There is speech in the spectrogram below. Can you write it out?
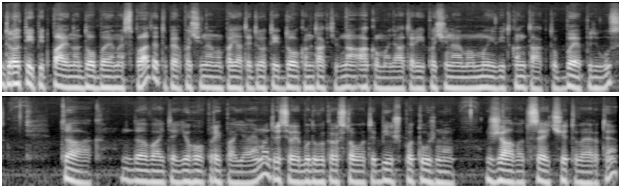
Дроти підпаяно до БМС плати. Тепер починаємо паяти дроти до контактів на акумуляторі. І починаємо ми від контакту B. Так, давайте його припаяємо. Для цього я буду використовувати більш потужне жало це четверте.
